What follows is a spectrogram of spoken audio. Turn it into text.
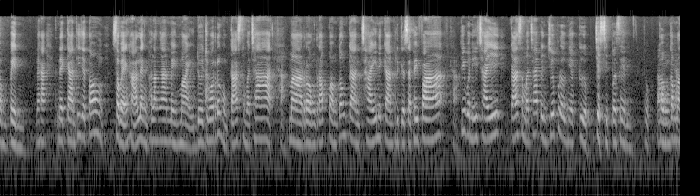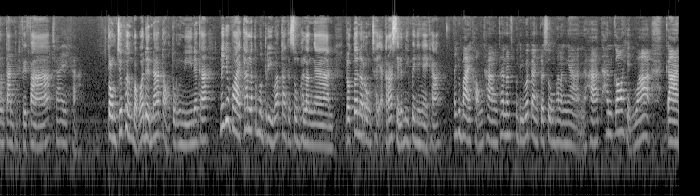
จำเป็นนะคะในการที่จะต้องแสวงหาแหล่งพลังงานใหม่ๆ โดยเฉพาะเรื่องของก๊าซธรรมชาติค่ะมารองรับความต้องการใช้ในการผลิตกระแสไฟฟ้าค่ะที่วันนี้ใช้ก๊าซธรรมชาติเป็นเชื้อเพลิงเนี่ยเกือบ 70%ถูกต้องของกำลังค่ะการผลิตไฟฟ้าใช่ค่ะ กรมเชื้อเพลิงบอกว่าเดินหน้าต่อตรงนี้นะคะ นโยบายท่านรัฐมนตรีว่าการกระทรวงพลังงาน ดรนรงชัยอัครเสรณีเป็นยังไงคะนโยบายของทางท่านรัฐมนตรีว่าการกระทรวงพลังงานนะคะ ท่านก็เห็นว่าการ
